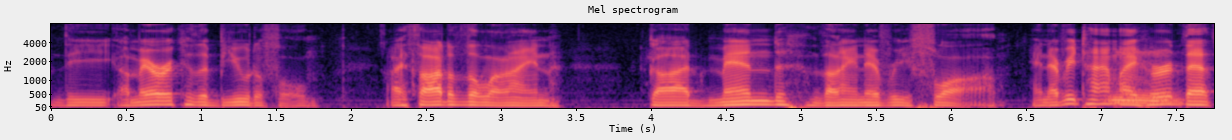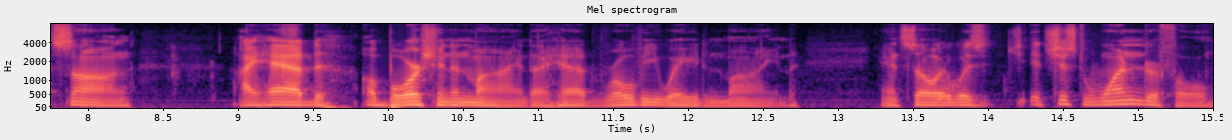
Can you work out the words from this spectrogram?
the America the Beautiful, I thought of the line, "God mend thine every flaw." And every time I heard that song, I had abortion in mind. I had Roe v. Wade in mind. And so it was it's just wonderful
